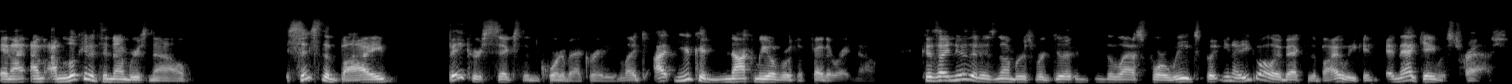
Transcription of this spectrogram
and I, I'm, I'm looking at the numbers now. Since the bye, Baker's sixth in quarterback rating. Like I, you could knock me over with a feather right now because I knew that his numbers were good the last four weeks. But you know, you go all the way back to the bye week, and, and that game was trash.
